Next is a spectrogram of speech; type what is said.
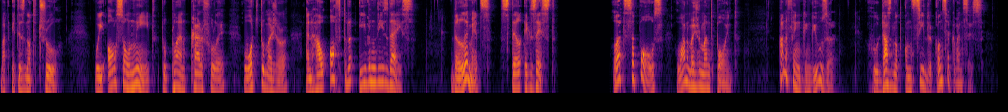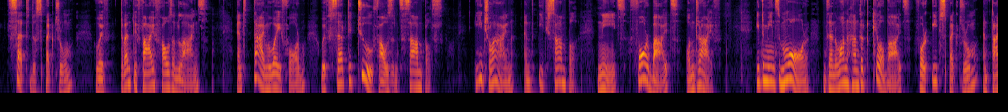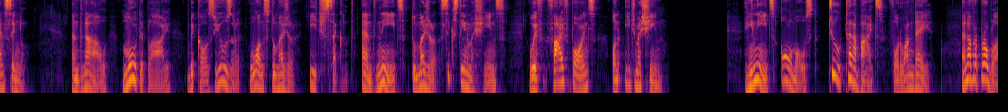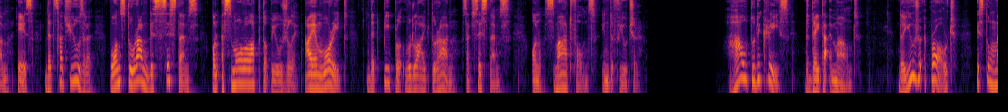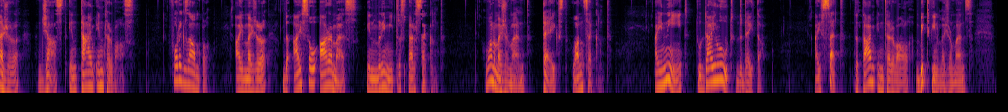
but it is not true. We also need to plan carefully what to measure and how often even these days. The limits still exist. Let's suppose one measurement point. Unthinking user, who does not consider consequences, set the spectrum with 25,000 lines and time waveform with 32,000 samples. Each line and each sample needs 4 bytes on drive. It means more than 100 kilobytes for each spectrum and time signal and now multiply because user wants to measure each second and needs to measure 16 machines with 5 points on each machine. He needs almost 2 terabytes for one day. Another problem is that such user wants to run these systems on a small laptop usually. I am worried that people would like to run such systems on smartphones in the future. How to decrease the data amount? The usual approach is to measure just in time intervals. For example, I measure the ISO RMS in millimeters per second. One measurement takes one second. I need to dilute the data. I set the time interval between measurements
